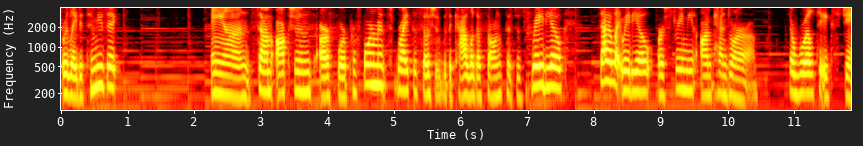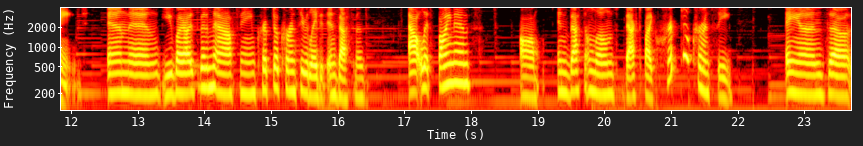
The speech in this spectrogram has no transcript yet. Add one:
related to music, and some auctions are for performance rights associated with the catalog of songs such as radio, satellite radio, or streaming on Pandora. So royalty exchange. And then you guys have been asking cryptocurrency related investments, outlet finance, um, invest in loans backed by cryptocurrency. And uh,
